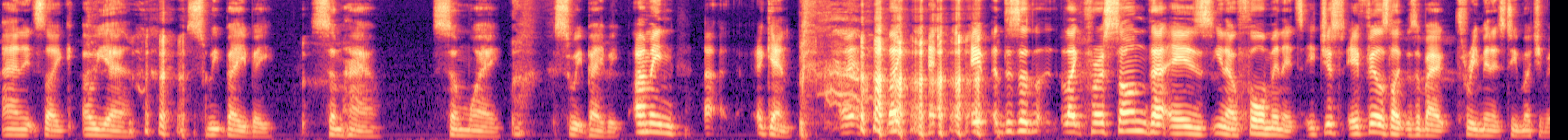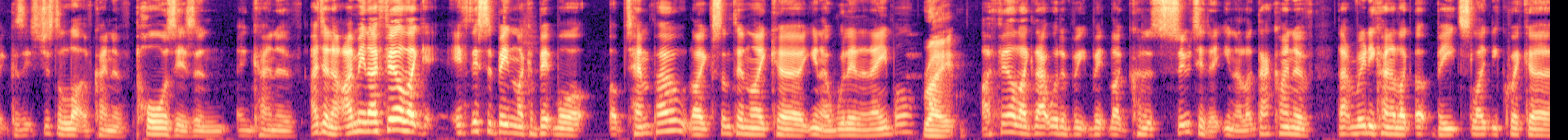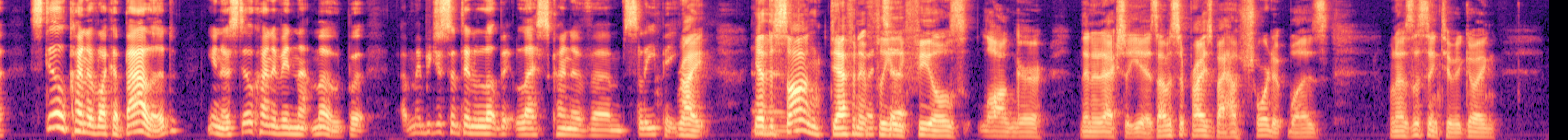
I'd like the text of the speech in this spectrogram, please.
And it's like, "Oh yeah, sweet baby, somehow, some way, sweet baby." I mean, uh, again, uh, like it, it, there's a like for a song that is you know four minutes, it just it feels like there's about three minutes too much of it because it's just a lot of kind of pauses and and kind of I don't know. I mean, I feel like if this had been like a bit more up tempo, like something like uh, you know Willing and Able, right. I feel like that would have been bit like kind of suited it, you know, like that kind of that really kind of like upbeat, slightly quicker, still kind of like a ballad, you know, still kind of in that mode, but uh, maybe just something a little bit less kind of um, sleepy. Right. Yeah, the Um, song definitely but, uh, feels longer than it actually is. I was surprised by how short it was when I was listening to it, going,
